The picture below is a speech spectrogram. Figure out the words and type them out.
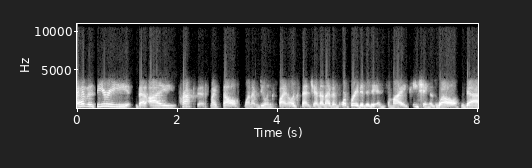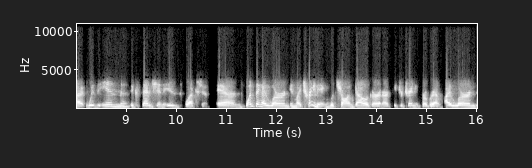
I have a theory that I practice myself when I'm doing spinal extension, and I've incorporated it into my teaching as well. That within extension is flexion. And one thing I learned in my training with Sean Gallagher in our teacher training program, I learned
